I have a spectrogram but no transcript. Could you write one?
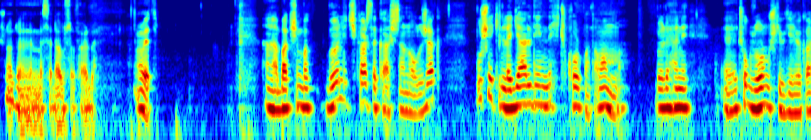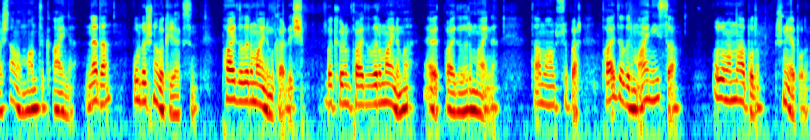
Şuna dönelim mesela bu sefer de. Evet. Ha, bak şimdi bak böyle çıkarsa karşına ne olacak? Bu şekilde geldiğinde hiç korkma tamam mı? Böyle hani e, çok zormuş gibi geliyor karşına ama mantık aynı. Neden? Burada şuna bakacaksın. Paydalarım aynı mı kardeşim? Bakıyorum paydalarım aynı mı? Evet paydalarım aynı. Tamam süper. Paydalarım aynıysa o zaman ne yapalım? Şunu yapalım.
